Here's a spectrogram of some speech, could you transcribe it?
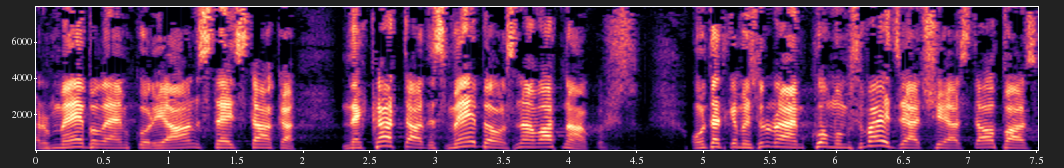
ar mēbelēm, kur Jānis teica tā, ka nekad tādas mēbeles nav atnākušas. Un tad, kad mēs runājam, ko mums vajadzētu šajās telpās,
